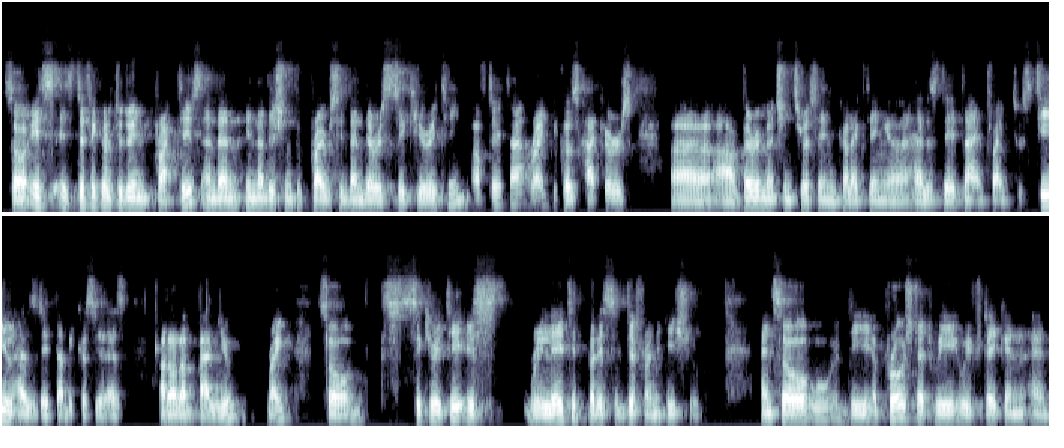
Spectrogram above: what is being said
So it's it's difficult to do in practice. And then in addition to privacy, then there is security of data, right? Because hackers uh, are very much interested in collecting uh, health data and trying to steal health data because it has a lot of value, right? So security is related, but it's a different issue. And so the approach that we, we've taken at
